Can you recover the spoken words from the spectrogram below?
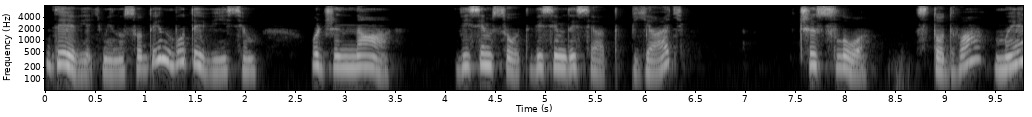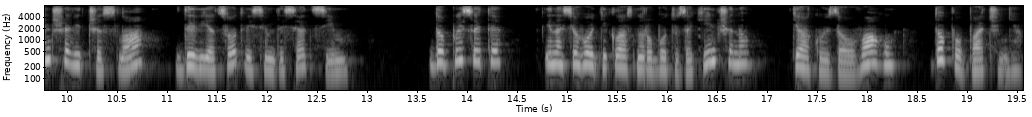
9 мінус 1 буде 8. Отже, на 885 число 102 менше від числа 987. Дописуйте. І на сьогодні класну роботу закінчено. Дякую за увагу. До побачення!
